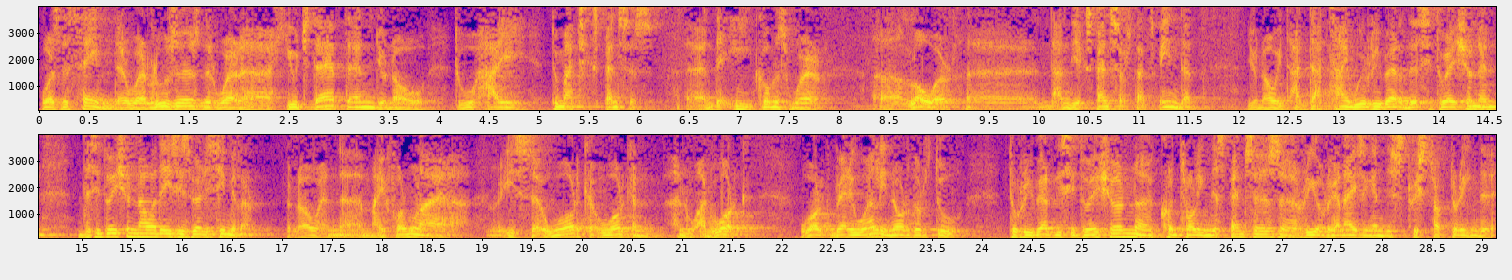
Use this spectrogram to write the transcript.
was the same. There were losers, there were uh, huge debt, and you know, too high, too much expenses, and the incomes were uh, lower uh, than the expenses. That means that you know, it, at that time we reversed the situation, and the situation nowadays is very similar. You know, and uh, my formula is uh, work, work, and, and, and, work. Work very well in order to to reverse the situation, uh, controlling the expenses, uh, reorganizing and restructuring the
